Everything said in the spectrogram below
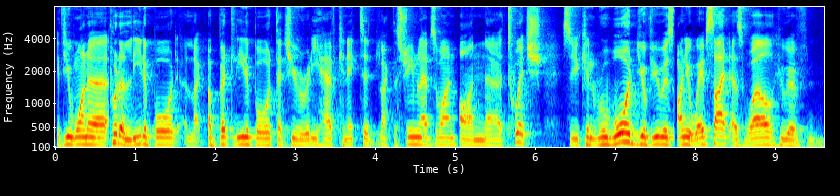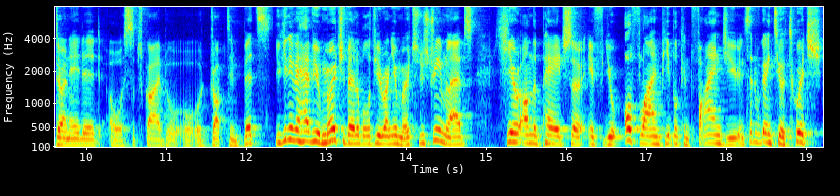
if you want to put a leaderboard, like a bit leaderboard that you already have connected, like the Streamlabs one on uh, Twitch so you can reward your viewers on your website as well who have donated or subscribed or, or, or, dropped in bits. You can even have your merch available if you run your merch through Streamlabs here on the page. So if you're offline, people can find you instead of going to your Twitch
